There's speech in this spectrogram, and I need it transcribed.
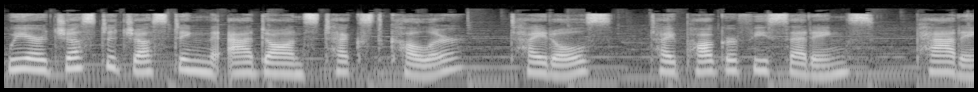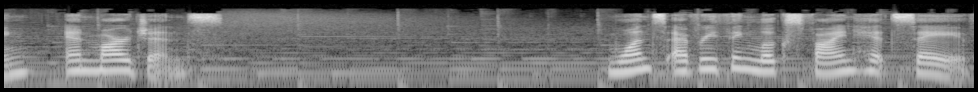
we are just adjusting the add-on's text color, titles, typography settings, padding, and margins. Once everything looks fine hit save.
